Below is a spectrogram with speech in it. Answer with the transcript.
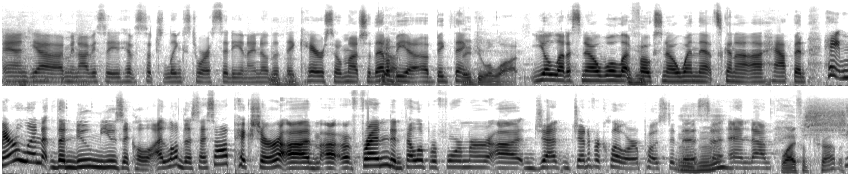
And yeah, I mean, obviously you have such links to our city, and I know that they care so much, so that'll Mm-hmm. Yeah. be a, a big thing. They do a lot. You'll let us know. We'll Mm-hmm. let folks know when that's going to uh, happen. Hey, Marilyn, the new musical. I love this. I saw a picture. Um, a, friend and fellow performer, uh, Jen- Jennifer Clower, posted this, uh, and um, Mm-hmm. Wife of Travis. Mm-hmm.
